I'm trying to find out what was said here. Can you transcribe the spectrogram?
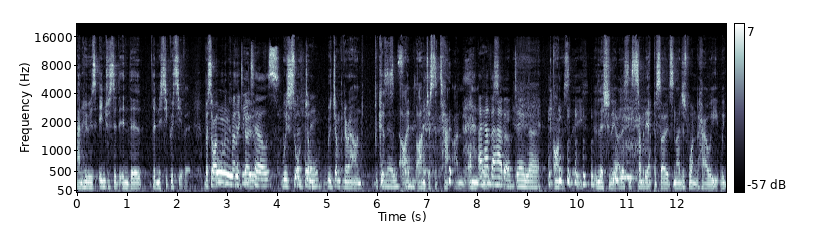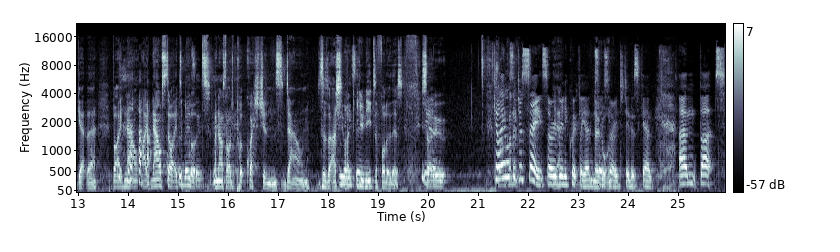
and who is interested in the the nitty gritty of it. But so I want to Mm, kind of go. details, We're sort of jump, we're jumping around because I know, I'm just a ta- I'm, I'm i have a habit of doing that honestly, literally, I listened to some of the episodes and I just wonder how we, we get there. But I've now I've now started to put I've now started to put questions down so that actually like you need to follow this. So Can So I also of- just say, sorry, Yeah. really quickly, I'm No, so go on. sorry to do this again, um, but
